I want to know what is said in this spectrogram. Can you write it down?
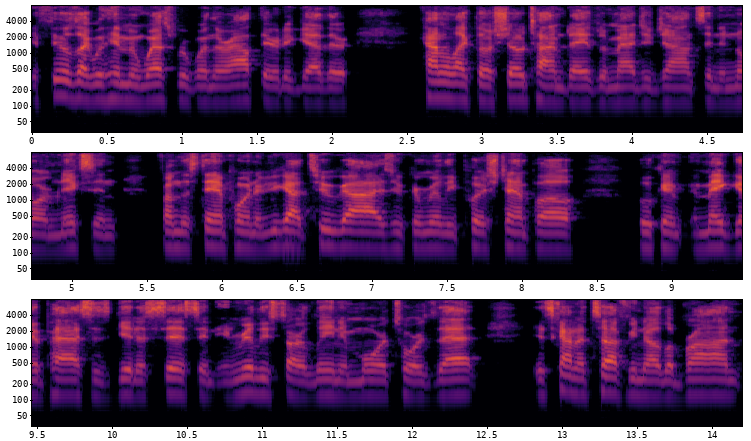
it feels like with him and Westbrook when they're out there together, kind of like those Showtime days with Magic Johnson and Norm Nixon, from the standpoint of you got two guys who can really push tempo, who can make good passes, get assists, and, and really start leaning more towards that. It's kind of tough, you know. LeBron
